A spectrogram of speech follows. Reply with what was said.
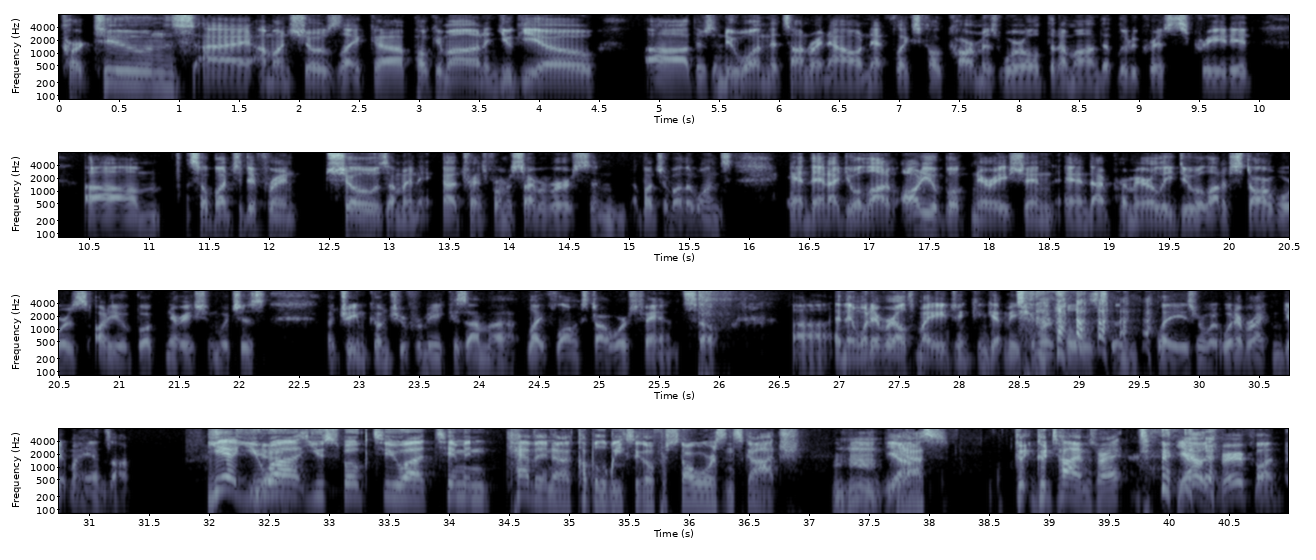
cartoons. I, I'm on shows like uh, Pokemon and Yu Gi Oh! Uh, there's a new one that's on right now on Netflix called Karma's World that I'm on that Ludacris created. Um, so a bunch of different shows. I'm in uh, Transformers Cyberverse and a bunch of other ones. And then I do a lot of audiobook narration and I primarily do a lot of Star Wars audiobook narration, which is a dream come true for me because I'm a lifelong Star Wars fan. So, uh, and then whatever else my agent can get me commercials and plays or whatever I can get my hands on. Yeah, you uh, yes. uh you spoke to uh, Tim and Kevin a couple of weeks ago for Star Wars and Scotch. Mm-hmm. Yeah. Yes. Good good times, right? yeah, it was very fun.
